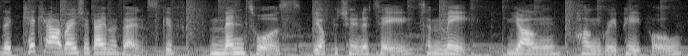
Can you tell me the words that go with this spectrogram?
The Kick It Out Your Game events give mentors the opportunity to meet young, hungry people,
